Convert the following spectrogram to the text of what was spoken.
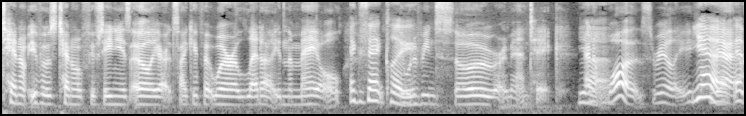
10 or if it was 10 or 15 years earlier, it's like if it were a letter in the mail, Exactly. it would have been so romantic. Yeah. And Yeah. it was, really. Yeah, Until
